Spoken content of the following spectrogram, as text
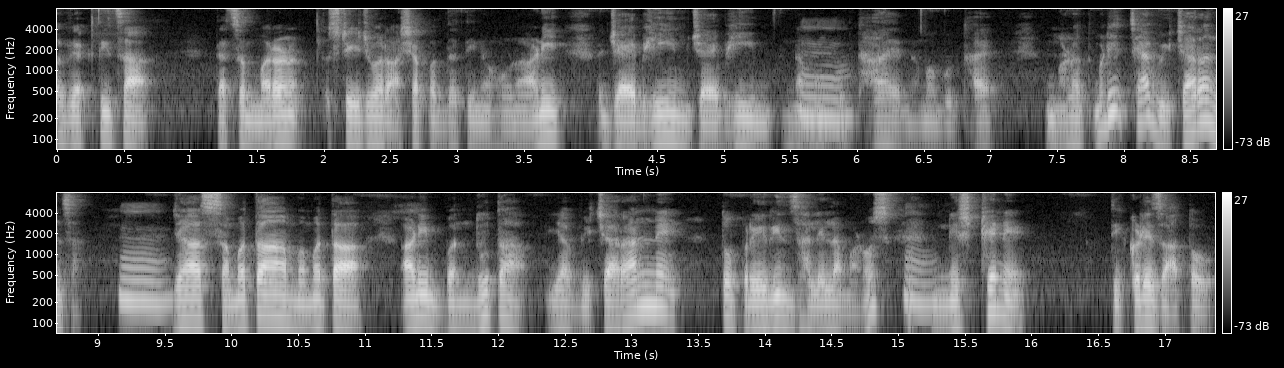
व्यक्तीचा त्याचं मरण स्टेजवर अशा पद्धतीनं होणं आणि जय भीम जय भीम नमो. बुद्धाय नमो बुद्धाय म्हणत म्हणजे त्या विचारांचा. ज्या समता ममता आणि बंधुता या विचारांनी तो प्रेरित झालेला माणूस. निष्ठेने तिकडे जातो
